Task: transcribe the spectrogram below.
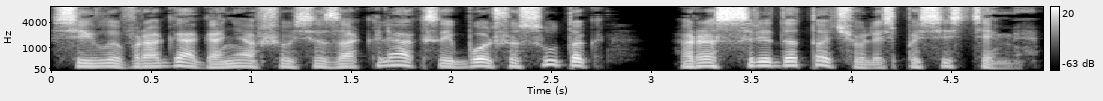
Силы врага, гонявшегося за кляксой больше суток, рассредоточивались по системе.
